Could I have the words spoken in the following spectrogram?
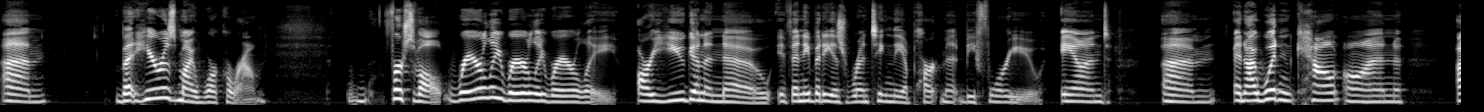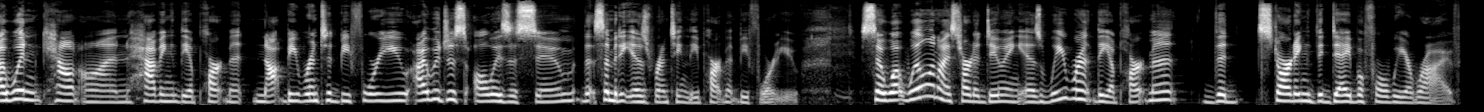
um, but here is my workaround. First of all, rarely, rarely, rarely are you going to know if anybody is renting the apartment before you. And um, and I wouldn't count on I wouldn't count on having the apartment not be rented before you. I would just always assume that somebody is renting the apartment before you. So what Will and I started doing is we rent the apartment the starting the day before we arrive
